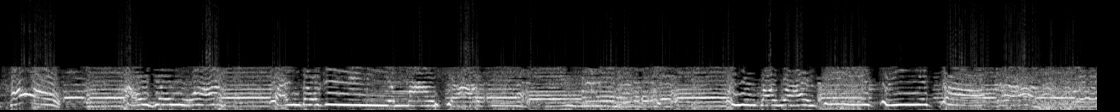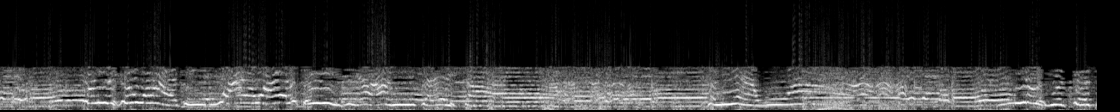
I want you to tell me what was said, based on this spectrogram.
朝，朝叫我换到这里忙下去，又把万岁追上，真是万岁万万岁呀！你在上，可怜我。就是这件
